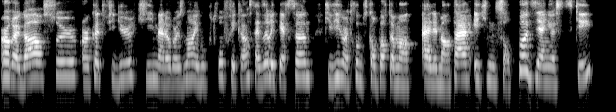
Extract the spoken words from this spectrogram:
un regard sur un cas de figure qui, malheureusement, est beaucoup trop fréquent, c'est-à-dire les personnes qui vivent un trouble du comportement alimentaire et qui ne sont pas diagnostiquées,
